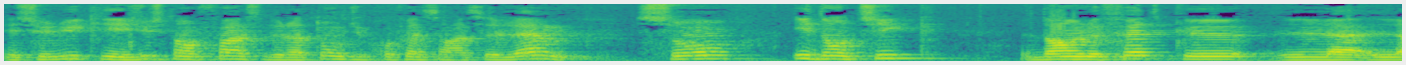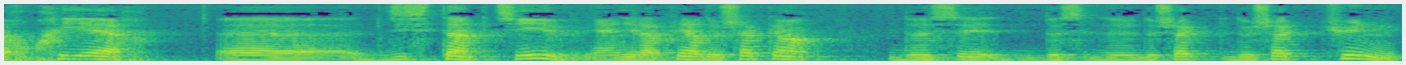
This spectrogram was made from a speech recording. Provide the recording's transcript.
et celui qui est juste en face de la tombe du prophète sallallahu sont identiques dans le fait que leur prière euh, distinctive, la prière de chacun de, ces, de, chacune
